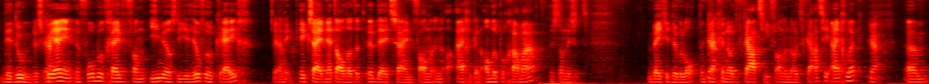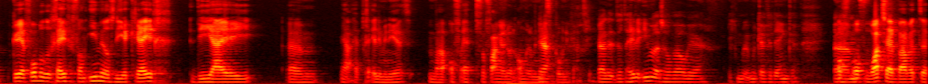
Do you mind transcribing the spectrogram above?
dit doen. Dus kun Ja. jij een voorbeeld geven van e-mails die je heel veel kreeg? Ja. En ik, ik zei net al dat het updates zijn van een, eigenlijk een ander programma. Dus dan is het een beetje dubbelop. Dan Ja. krijg je een notificatie van een notificatie eigenlijk. Ja. Ehm, kun je voorbeelden geven van e-mails die je kreeg... die jij ehm, ja, hebt geëlimineerd... Maar, of hebt vervangen door een andere manier Ja. van communicatie? Ja, dat hele e-mail is al wel weer... Ik moet, moet ik even denken. Of, Ehm, of WhatsApp, waar we het, eh,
